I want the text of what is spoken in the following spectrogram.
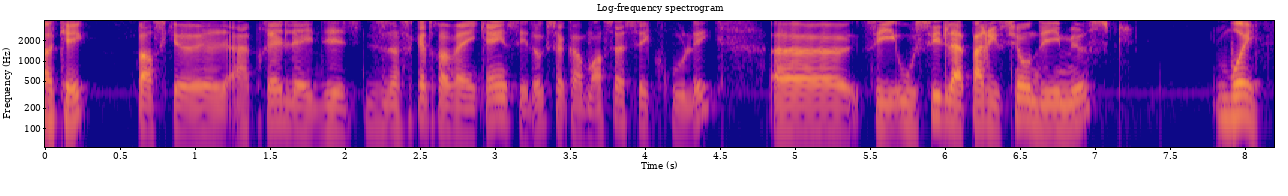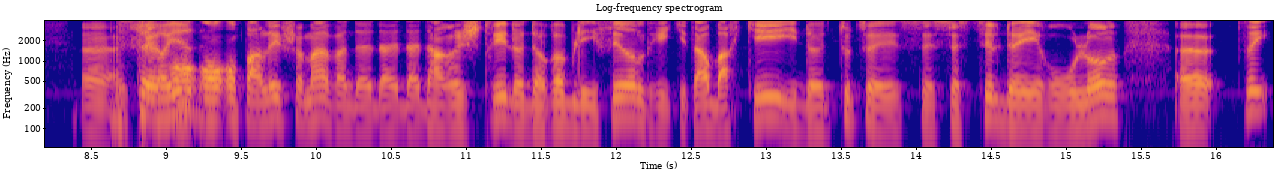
OK. Parce que après les, les 1995, c'est là que ça a commencé à s'écrouler. Euh, c'est aussi de l'apparition des muscles. Oui. Euh, on, on- on parlait justement avant de- de- de- d'enregistrer de Rob qui qui était embarqué et de tout ce, ce- ce style de héros-là. Euh, tu sais,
